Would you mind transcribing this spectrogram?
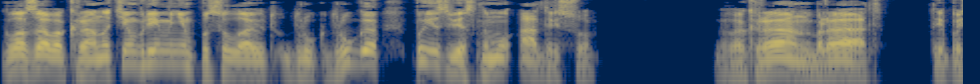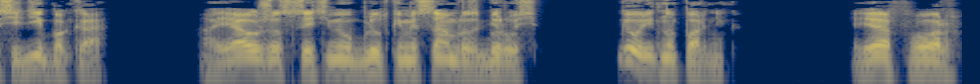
Глаза Вакрана тем временем посылают друг друга по известному адресу. — Вакран, брат, ты посиди пока, а я уже с этими ублюдками сам разберусь. — говорит напарник. — Я фор,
